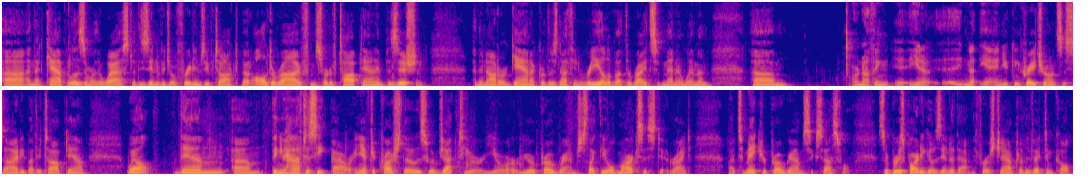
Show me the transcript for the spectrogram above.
Uh, and that capitalism or the West or these individual freedoms we've talked about all derive from sort of top down imposition. And they're not organic or there's nothing real about the rights of men and women. Um, or nothing, you know, and you can create your own society by the top down. Well, then um, then you have to seek power, and you have to crush those who object to your your your program, just like the old Marxists did, right? Uh, to make your program successful. So Bruce Pardy goes into that in the first chapter of the Victim Cult,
